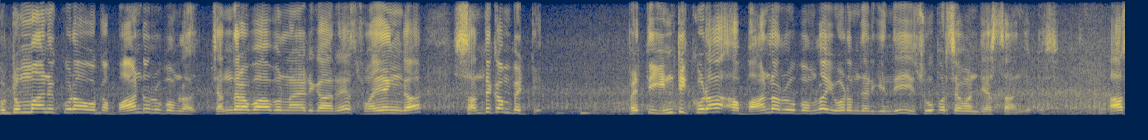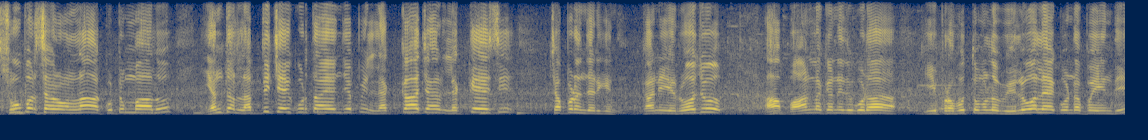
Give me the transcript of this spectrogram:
కుటుంబానికి కూడా ఒక బాండు రూపంలో చంద్రబాబు నాయుడు గారే స్వయంగా సంతకం పెట్టి ప్రతి ఇంటికి కూడా ఆ బాండ్ల రూపంలో ఇవ్వడం జరిగింది. ఈ సూపర్ సెవెన్ చేస్తానని చెప్పేసి. ఆ సూపర్ సెవెన్ వల్ల ఆ కుటుంబాలు ఎంత లబ్ధి చేకూరుతాయని చెప్పి లెక్కాచార లెక్క వేసి చెప్పడం జరిగింది. కానీ ఈరోజు ఆ బాండ్లకు అనేది కూడా ఈ ప్రభుత్వంలో విలువ లేకుండా పోయింది.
